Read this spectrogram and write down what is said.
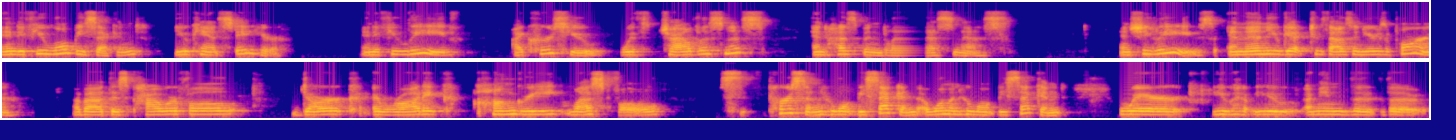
And if you won't be second, you can't stay here. And if you leave, I curse you with childlessness and husbandlessness. And she leaves. And then you get 2,000 years of porn about this powerful, dark, erotic hungry, lustful person who won't be second, a woman who won't be second, where you you I mean the the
